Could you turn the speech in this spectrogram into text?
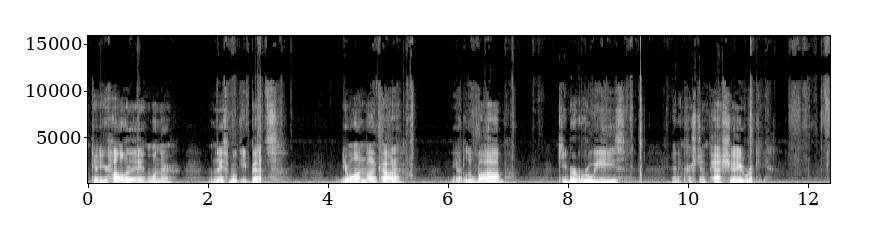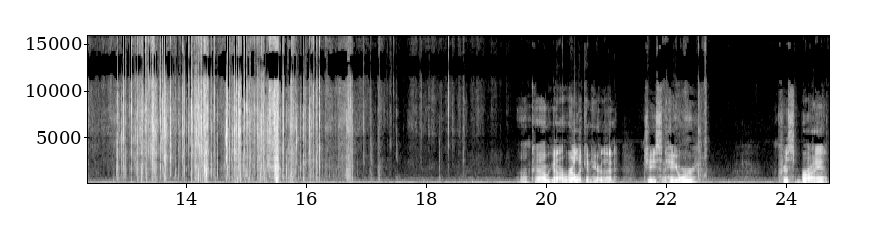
Okay, your holiday one there. Nice Mookie Betts. Yoan Moncada. You got Lou Bob. Keibert Ruiz. And a Cristian Pache rookie. Okay, we got a relic in here then. Jason Heyward, Kris Bryant.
